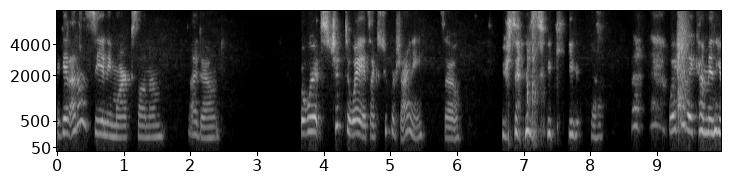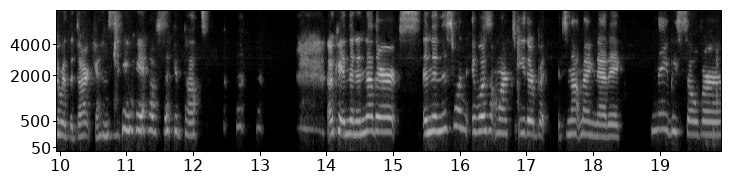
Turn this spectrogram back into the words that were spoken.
Again, I don't see any marks on them. I don't. But where it's chipped away, it's like super shiny. So your son is so cute. Wait till they come in here with the dark guns. You may have second thoughts. okay, and then another, and then this one, it wasn't marked either, but it's not magnetic. Maybe silver.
